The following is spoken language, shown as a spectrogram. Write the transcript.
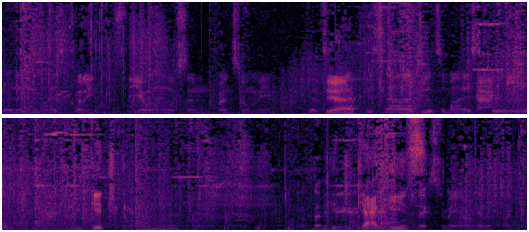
Donate some ice cream. Funny, Theo and Wilson both still meme. Got some Yeah. Capri Suns, you got some ice cream. Get. But Get who- your car who keys. walks Next to me, I'm gonna fucking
